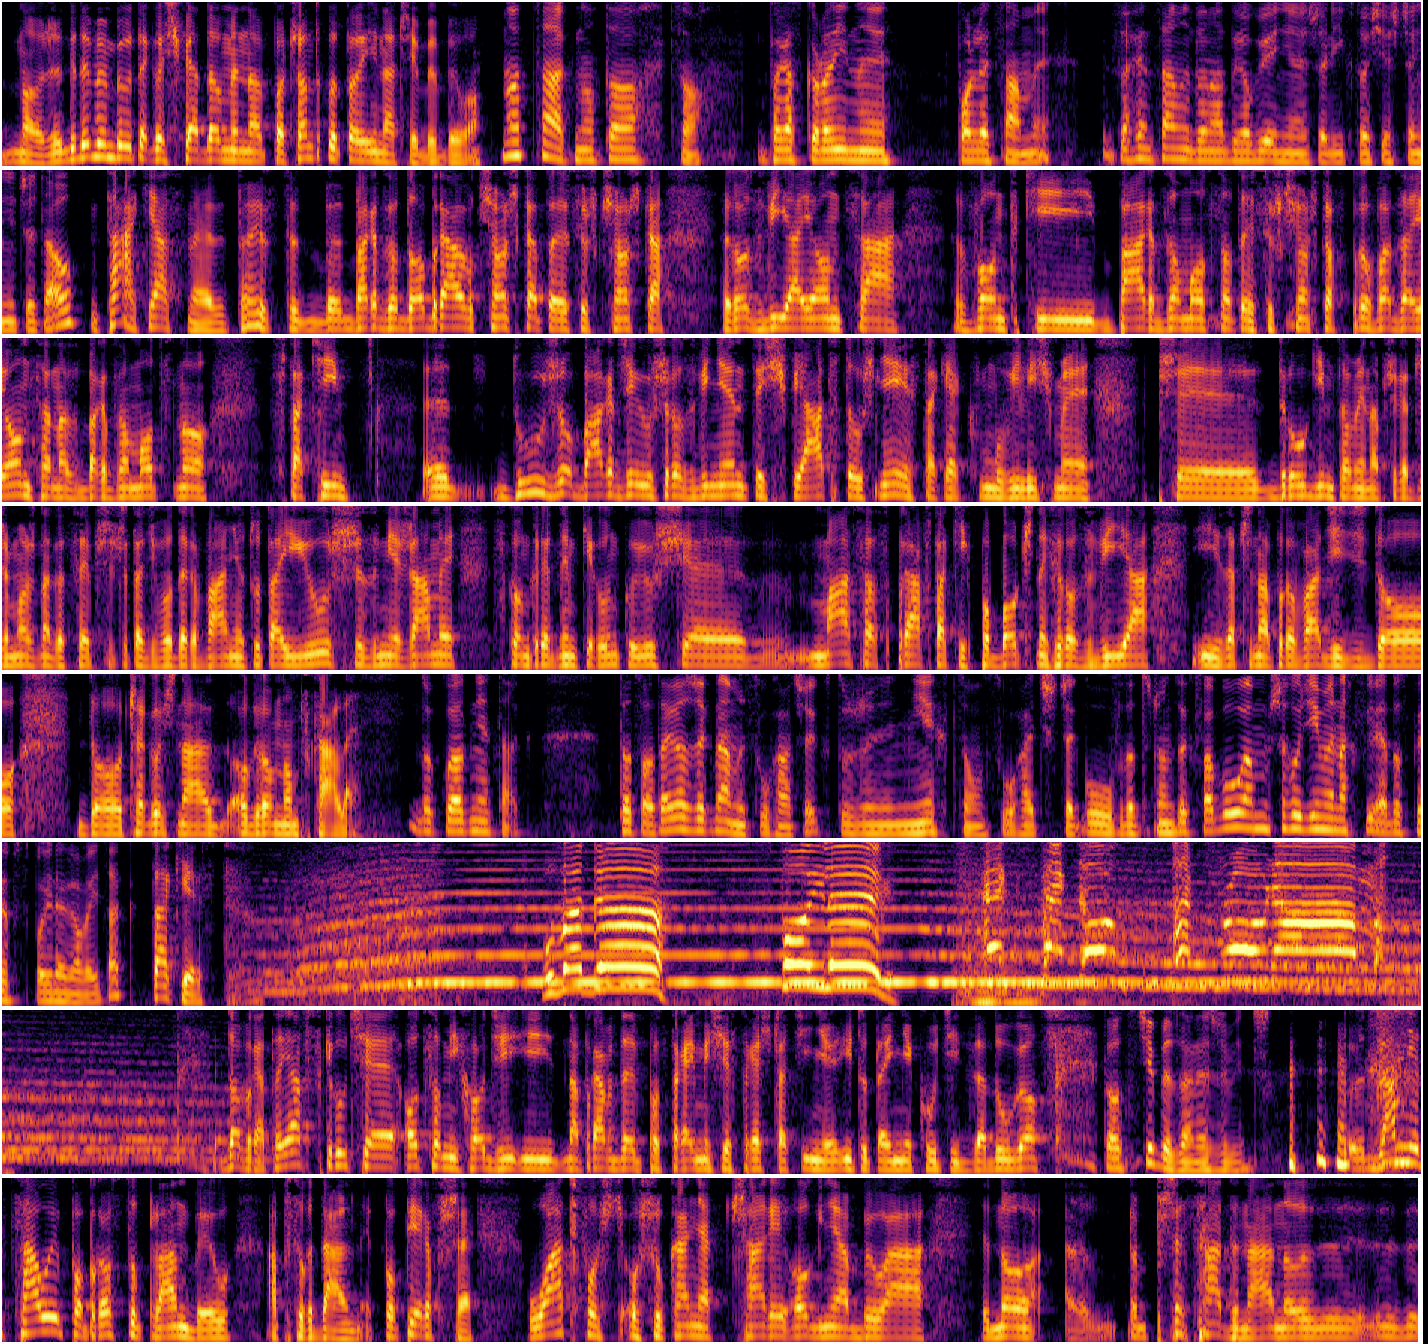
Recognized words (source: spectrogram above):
no, że gdybym był tego świadomy na początku, to inaczej by było. No tak, no to co? Po raz kolejny polecamy. Zachęcamy do nadrobienia, jeżeli ktoś jeszcze nie czytał. Tak, jasne. To jest bardzo dobra książka. To jest już książka rozwijająca wątki bardzo mocno. To jest już książka wprowadzająca nas bardzo mocno w taki dużo bardziej już rozwinięty świat, to już nie jest tak jak mówiliśmy przy drugim tomie na przykład, że można go sobie przeczytać w oderwaniu. Tutaj już zmierzamy w konkretnym kierunku, już się masa spraw takich pobocznych rozwija i zaczyna prowadzić do, do czegoś na ogromną skalę. Dokładnie tak. To co, teraz żegnamy słuchaczy, którzy nie chcą słuchać szczegółów dotyczących fabuły, a my przechodzimy na chwilę do strefy spoilerowej, tak? Tak jest. Uwaga! Spoiler! Expecto Patronum! Dobra, to ja w skrócie o co mi chodzi i naprawdę postarajmy się streszczać i, nie, i tutaj nie kłócić za długo. To od ciebie zależy, wiesz. Dla mnie cały po prostu plan był absurdalny. Po pierwsze, łatwość oszukania czary ognia była no, e, przesadna. No,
